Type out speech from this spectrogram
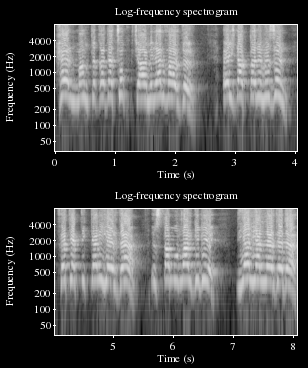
Her mantıkada çok camiler vardır. Ecdatlarımızın fethettikleri yerde, İstanbullar gibi diğer yerlerde de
